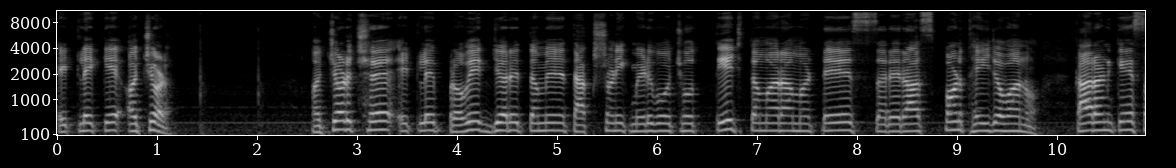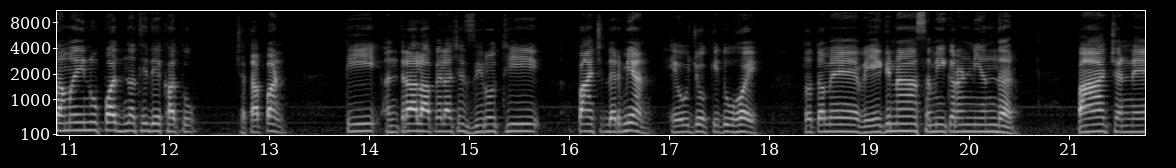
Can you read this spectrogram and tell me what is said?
એટલે કે અચળ. અચળ છે એટલે પ્રવેગ જ્યારે તમે તાક્ષણિક મેળવો છો તે જ તમારા માટે સરેરાશ પણ થઈ જવાનો. કારણ કે સમયનું પદ નથી દેખાતું. છતાં પણ ટી અંતરાલ આપેલા છે ઝીરોથી પાંચ દરમિયાન, એવું જો કીધું હોય, તો તમે વેગના સમીકરણની અંદર પાંચ અને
